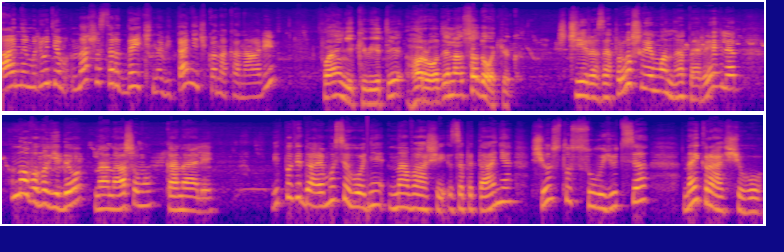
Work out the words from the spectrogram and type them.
файним людям наше сердечне вітанечко на каналі. Файні квіти, городина, садочок. Щиро запрошуємо на перегляд нового відео на нашому каналі. Відповідаємо сьогодні на ваші запитання, що стосуються найкращого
